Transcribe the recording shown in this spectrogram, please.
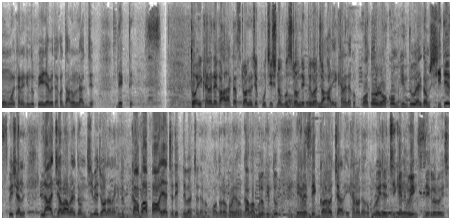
মোমো এখানে কিন্তু পেয়ে যাবে। দেখো দারুণ লাগছে দেখতে। তো এখানে দেখো আর একটা স্টল রয়েছে, পঁচিশ নম্বর স্টল দেখতে পাচ্ছ। আর এখানে দেখো কত রকম কিন্তু একদম শীতের স্পেশাল লাজ জবাব একদম জিভে জল আনা কিন্তু কাবাব পাওয়া যাচ্ছে দেখতে পাচ্ছ। দেখো কত রকমের দেখো কাবাবগুলো কিন্তু এখানে চেক করা হচ্ছে। আর এখানেও দেখো পুরো এই যে চিকেন উইংস যেগুলো রয়েছে,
